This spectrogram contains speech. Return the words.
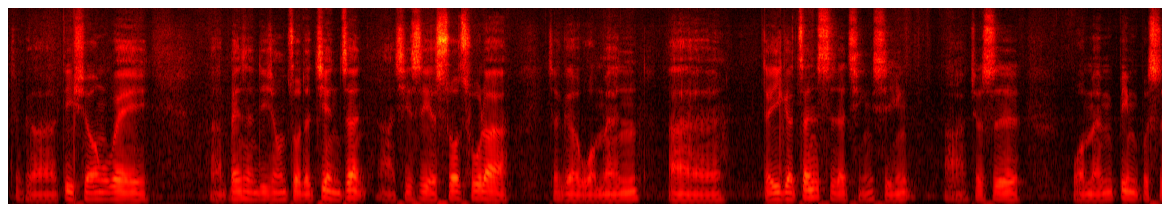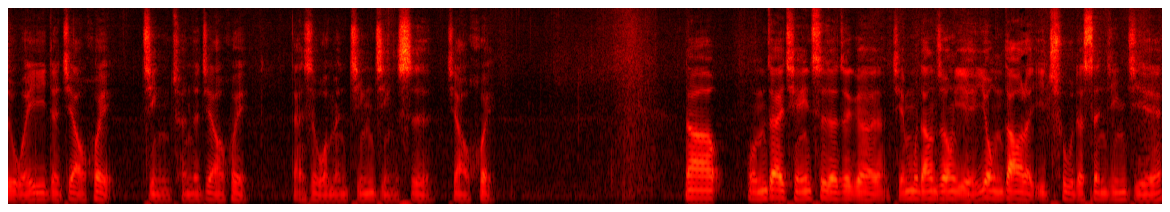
这个弟兄为呃 Benson 弟兄做的见证啊，其实也说出了这个我们呃的一个真实的情形啊，就是。我们并不是唯一的教会，仅存的教会，但是我们仅仅是教会。那我们在前一次的这个节目当中也用到了一处的圣经节，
